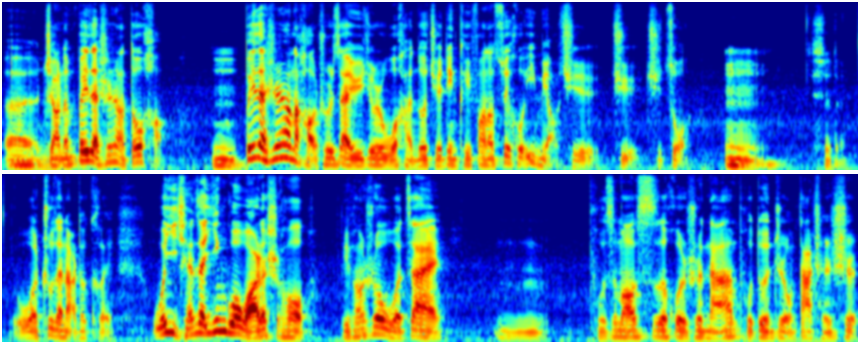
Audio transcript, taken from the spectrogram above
呃，只要能背在身上都好。嗯背在身上的好处是在于，就是我很多决定可以放到最后一秒去去去做。嗯，是的，我住在哪儿都可以。我以前在英国玩的时候，比方说我在嗯普斯茅斯或者说南安普顿这种大城市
